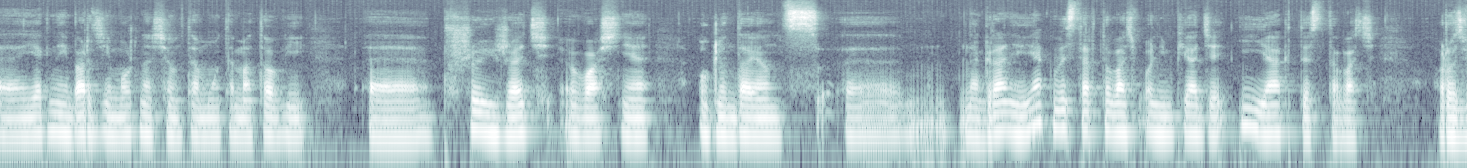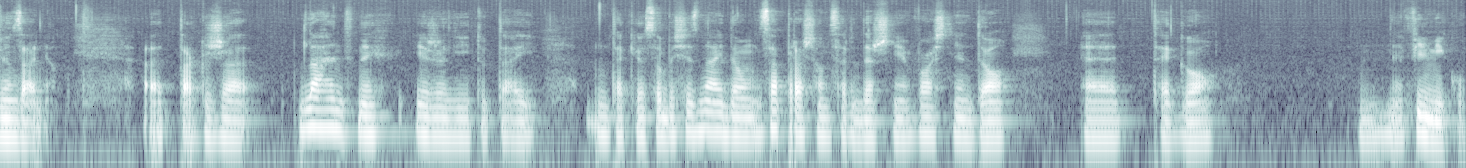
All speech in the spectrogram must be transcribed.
E, Jak najbardziej można się temu tematowi e, przyjrzeć, właśnie oglądając e, nagranie, jak wystartować w olimpiadzie i jak testować rozwiązania. Także dla chętnych, jeżeli tutaj takie osoby się znajdą, zapraszam serdecznie właśnie do tego mm, filmiku.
